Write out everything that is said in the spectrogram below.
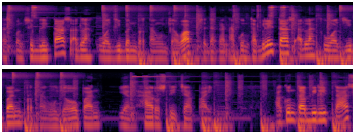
Responsibilitas adalah kewajiban bertanggung jawab, sedangkan akuntabilitas adalah kewajiban pertanggungjawaban yang harus dicapai. Akuntabilitas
